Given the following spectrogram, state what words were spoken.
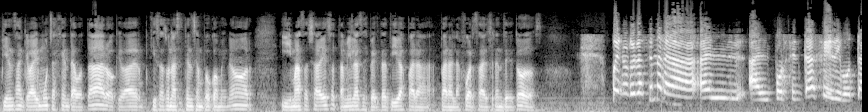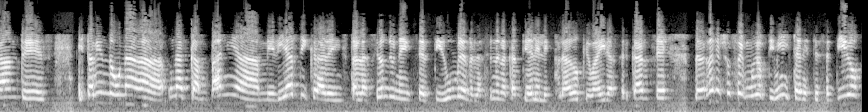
piensan que va a ir mucha gente a votar o que va a haber quizás una asistencia un poco menor y más allá de eso también las expectativas para, para la fuerza del frente de todos. Bueno, en relación al, al porcentaje de votantes, está habiendo una, una campaña mediática de instalación de una incertidumbre en relación a la cantidad del electorado que va a ir a acercarse. La verdad que yo soy muy optimista en este sentido.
